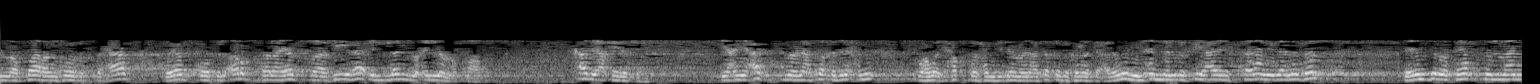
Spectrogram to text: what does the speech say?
النصارى من فوق السحاب ويبقوا في الأرض فلا يبقى فيها إلا إلا النصارى. هذه عقيدتهم. يعني عكس ما نعتقد نحن وهو الحق والحمد لله ما نعتقد كما تعلمون. من أن المسيح عليه السلام إذا نزل سينزل وسيقتل من؟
